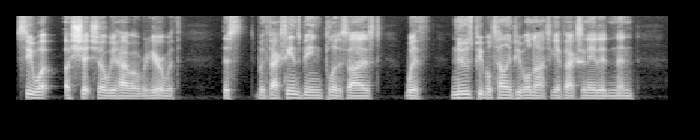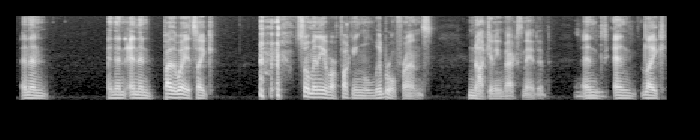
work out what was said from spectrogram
see what a shit show we have over here with this with vaccines being politicized with news people telling people not to get vaccinated and then and then and then and then by the way it's like so many of our fucking liberal friends not getting vaccinated. And mm-hmm. and like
